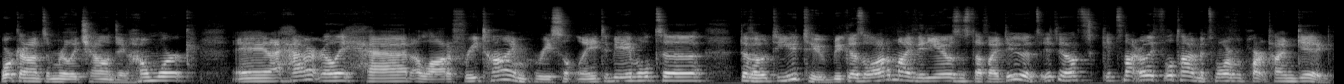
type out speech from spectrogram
working on some really challenging homework. And I haven't really had a lot of free time recently to be able to devote to YouTube because a lot of my videos and stuff I do, it's, it, you know, it's, it's not really full time. It's more of a part-time gig.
